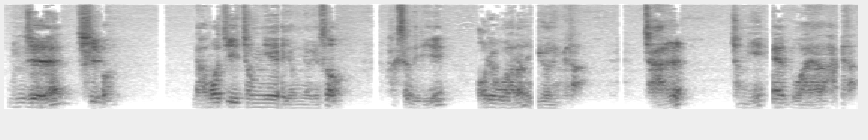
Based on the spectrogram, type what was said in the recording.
문제 7번 나머지 정리의 영역에서 학생들이 어려워하는 유형입니다. 잘 정리해 놓아야 합니다.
